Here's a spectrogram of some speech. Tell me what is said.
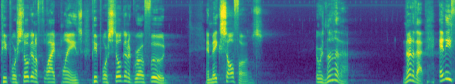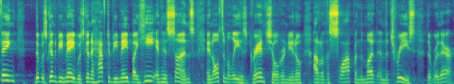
People are still going to fly planes. People are still going to grow food and make cell phones. There was none of that. None of that. Anything that was going to be made was going to have to be made by he and his sons and ultimately his grandchildren, you know, out of the slop and the mud and the trees that were there.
